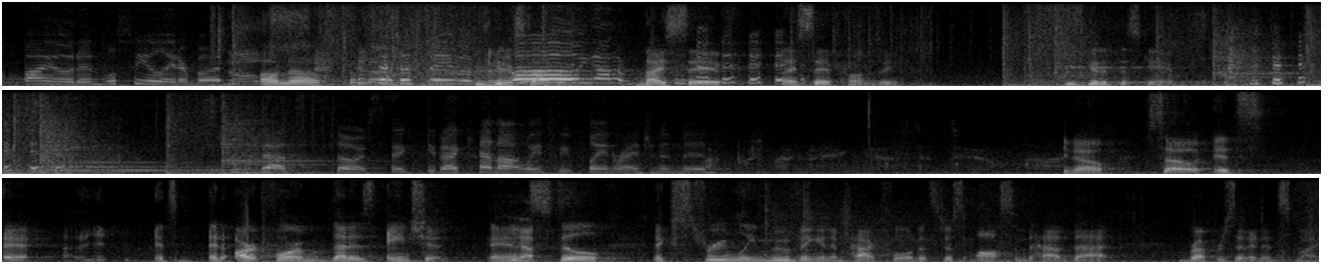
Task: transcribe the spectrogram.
too. Oh, bye, Odin. We'll see you later, bud. Oh no. Save him. He's gonna oh, stop we him. got him. Nice save. nice save, Clumsy. He's good at this game. That's so sick, dude. I cannot wait to be playing Raijin in mid. You know, so it's a, it's an art form that is ancient and Yep. still extremely moving and impactful, and it's just awesome to have that represented in Smite.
